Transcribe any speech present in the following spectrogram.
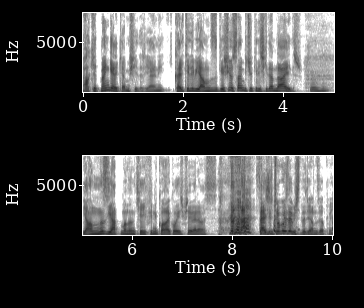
hak etmen gereken bir şeydir. Yani kaliteli bir yalnızlık yaşıyorsan birçok ilişkiden daha iyidir. Yalnız yatmanın keyfini kolay kolay hiçbir şey veremez. Sen şimdi çok özlemişsindir yalnız yatmayı.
